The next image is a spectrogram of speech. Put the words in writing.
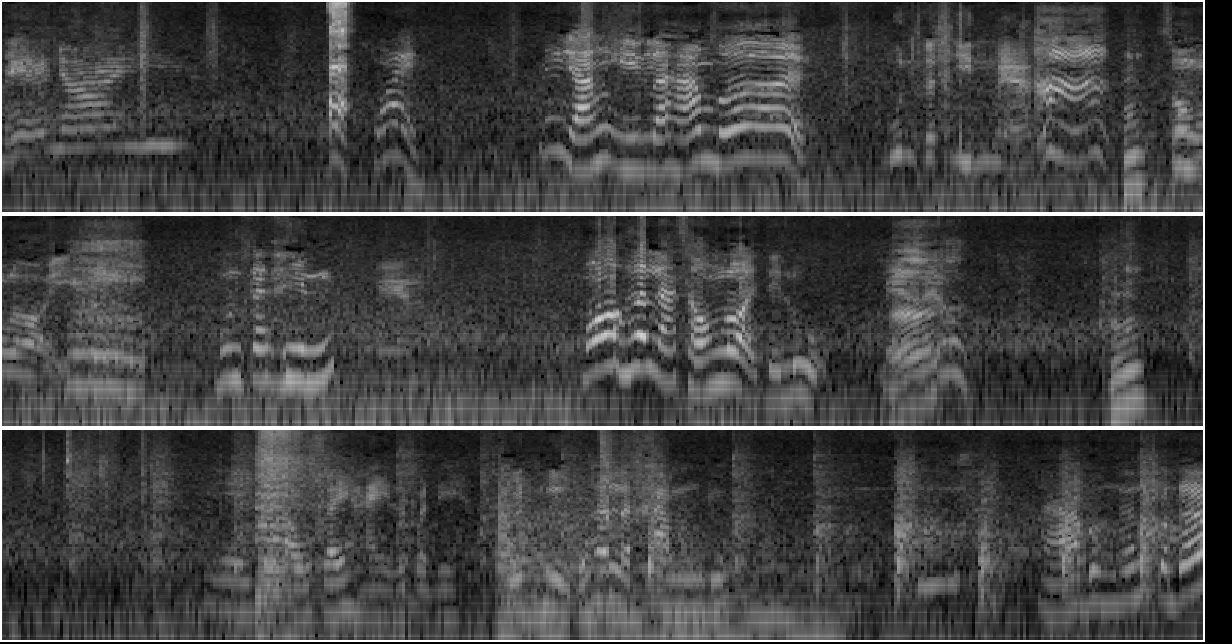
แม่ไงว้ายมีหยังอีกล่ะฮะเอ้ยบุญกระถินแหมสองร้อยบุญกระถินแมนโมเฮือนละสองร้อยติลูกแมนแล้ว เนี่ยเอาใส่ให้แล้วบัดนี้เปิดมือก็ท่านละคำอยู่หาบึงเงินก่อนเด้อ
